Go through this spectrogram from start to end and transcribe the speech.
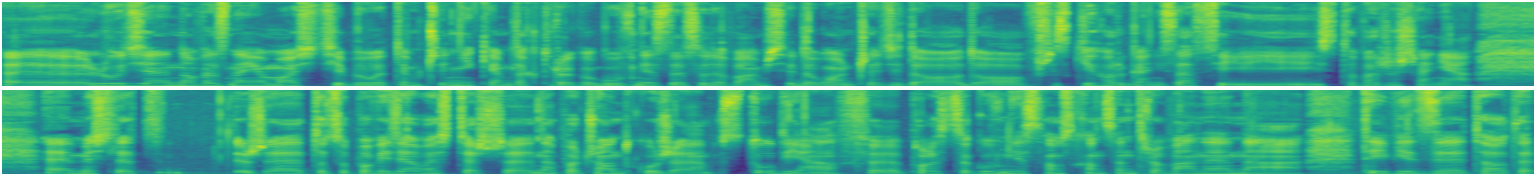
e, ludzie, nowe znajomości były tym czynnikiem, dla którego głównie zdecydowałam się dołączyć do, do wszystkich organizacji i, stowarzyszenia. E, myślę, że to, co powiedziałaś też na początku, że studia w Polsce głównie są skoncentrowane na tej wiedzy teo-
